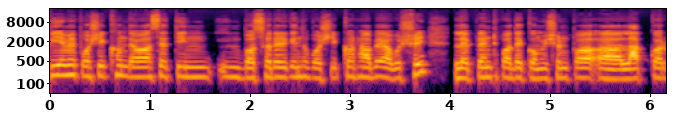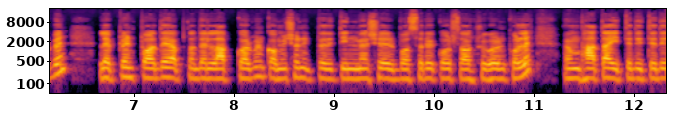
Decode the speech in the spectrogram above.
বিএমএ প্রশিক্ষণ দেওয়া আছে, তিন বছরের কিন্তু প্রশিক্ষণ হবে অবশ্যই। লেফটেন্যান্ট পদে কমিশন লাভ করবেন। লেফটেন্যান্ট পদে আপনাদের লাভ করবেন কমিশন ইত্যাদি তিন মাসের বছরের কোর্স অংশগ্রহণ করলে এবং ভাতা ইত্যাদি ইত্যাদি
